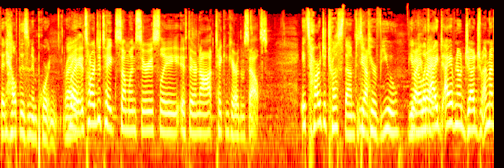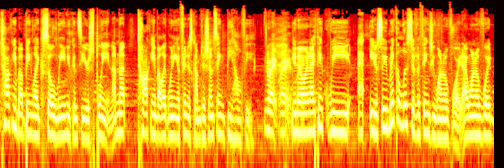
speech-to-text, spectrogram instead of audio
that health isn't important, right? Right. It's hard to take someone seriously if they're not taking care of themselves. It's hard to trust them to take Yeah. care of you. You Right, know, like right. I, I have no judgment. I'm not talking about being like so lean you can see your spleen. I'm not talking about like winning a fitness competition. I'm saying be healthy. Right, right. You know, and I think we, you know, so you make a list of the things you want to avoid. I want to avoid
